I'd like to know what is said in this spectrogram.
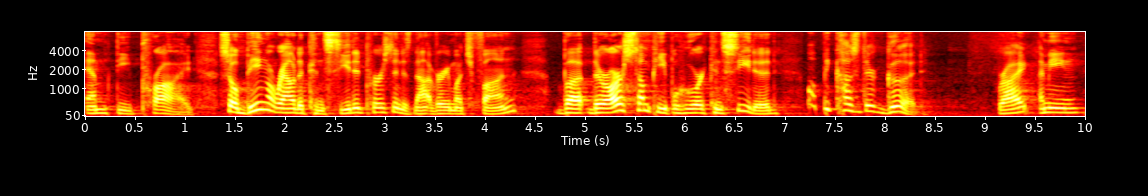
empty pride. So, being around a conceited person is not very much fun, but there are some people who are conceited well, because they're good, right? I mean,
